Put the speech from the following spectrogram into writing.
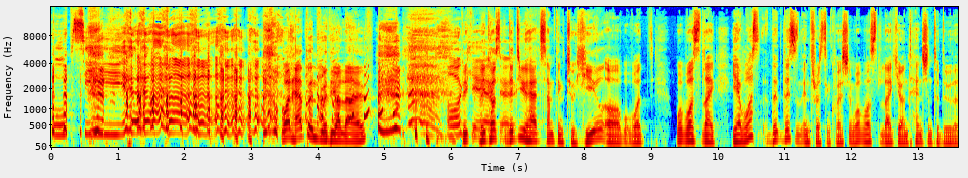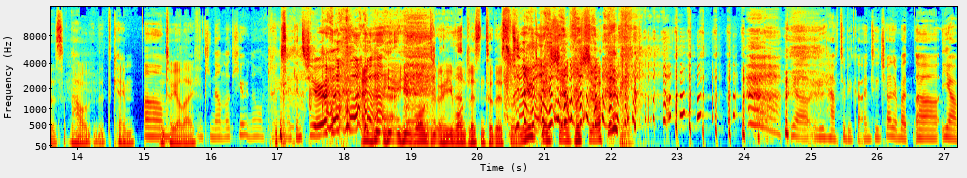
oopsie what happened with your life? Be- okay because okay. did you had something to heal or what? What was like? Yeah, was th- this is an interesting question. What was like your intention to do this and how it came um, into your life? okay now i'm not here no okay i can share And he, he, he won't he won't listen to this. So you can share for sure. yeah we have to be kind to each other but uh yeah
